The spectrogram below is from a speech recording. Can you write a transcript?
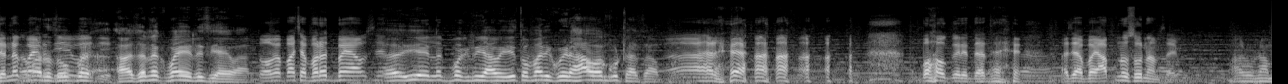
જનકભાઈ ઉપર આ નથી આવ્યા. તો હવે પાછા ભરતભાઈ આવશે? એ લગભગ નહીં આવે એ તો મારી કોઈ હાવ અંગૂઠા સાહેબ અરે! બહુ કરી દાદા અચ્છા ભાઈ આપનું શું નામ સાહેબ? મારું નામ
